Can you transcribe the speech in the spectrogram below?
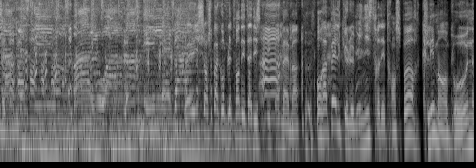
clandestino, marijuana, illegale. Ouais, il change pas complètement d'état d'esprit quand même. hein. On rappelle que le ministre des Transports, Clément Beaune,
